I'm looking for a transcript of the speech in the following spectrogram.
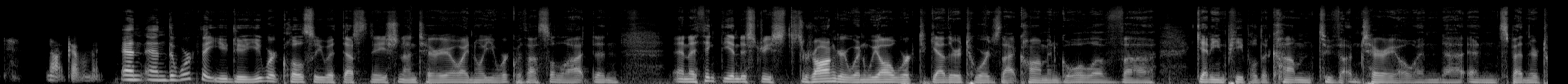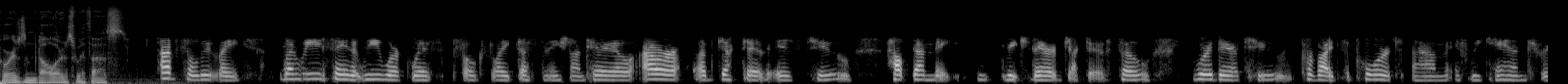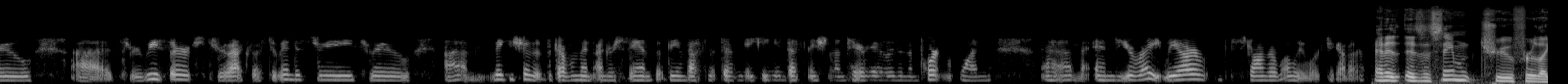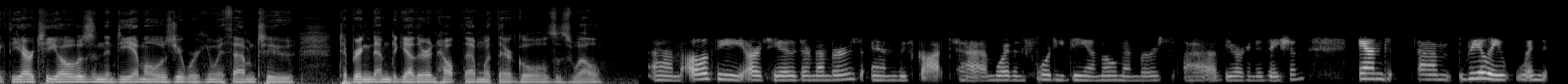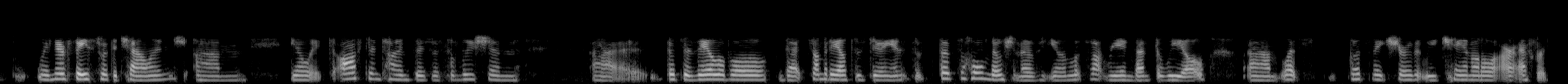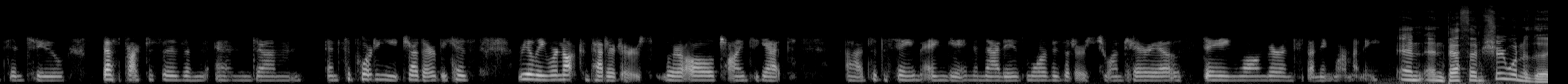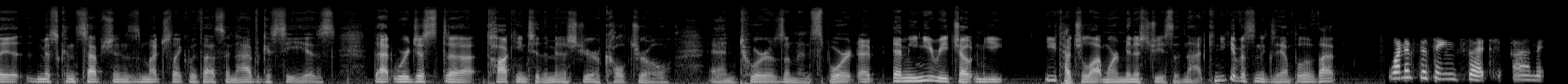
not government. And and the work that you do, you work closely with Destination Ontario. I know you work with us a lot, and and I think the industry's stronger when we all work together towards that common goal of uh, getting people to come to Ontario and uh, and spend their tourism dollars with us. Absolutely when we say that we work with folks like Destination Ontario, our objective is to help them make, reach their objective. So we're there to provide support um, if we can through uh, through research, through access to industry, through um, making sure that the government understands that the investment they're making in Destination Ontario is an important one. Um, and you're right, we are stronger when we work together. And is, is, the same true for like the RTOs and the DMOs? You're working with them to to bring them together and help them with their goals as well. Um, all of the RTOs are members, and we've got uh, more than 40 DMO members uh, of the organization. And um, really, when when they're faced with a challenge, um, you know, it's oftentimes there's a solution uh, that's available that somebody else is doing, and it's, that's the whole notion of you know, let's not reinvent the wheel. Um, let's let's make sure that we channel our efforts into best practices and and um, and supporting each other because really we're not competitors. We're all trying to get uh, to the same end game, and that is more visitors to Ontario, staying longer and spending more money. And and Beth, I'm sure one of the misconceptions, much like with us in advocacy, is that we're just uh, talking to the Ministry of Cultural and Tourism and Sport. I, I mean, you reach out and you you touch a lot more ministries than that. Can you give us an example of that? One of the things that um,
